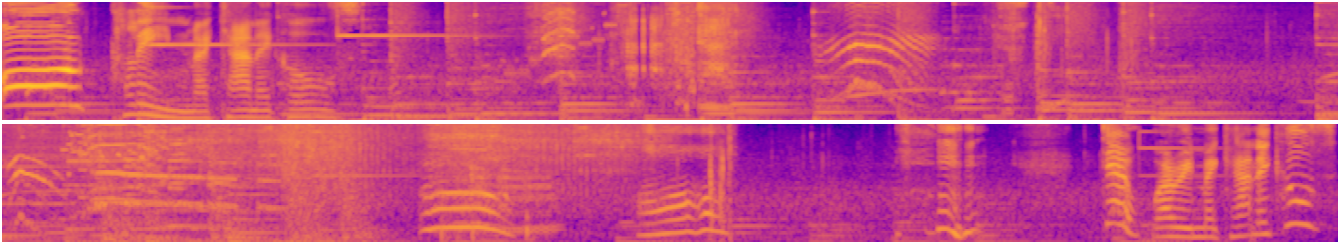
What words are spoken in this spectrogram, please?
All clean, Mechanicals. Don't worry, Mechanicals.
